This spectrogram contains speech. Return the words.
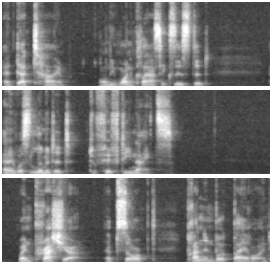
At that time, only one class existed and it was limited to 50 knights. When Prussia absorbed Brandenburg-Bayreuth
